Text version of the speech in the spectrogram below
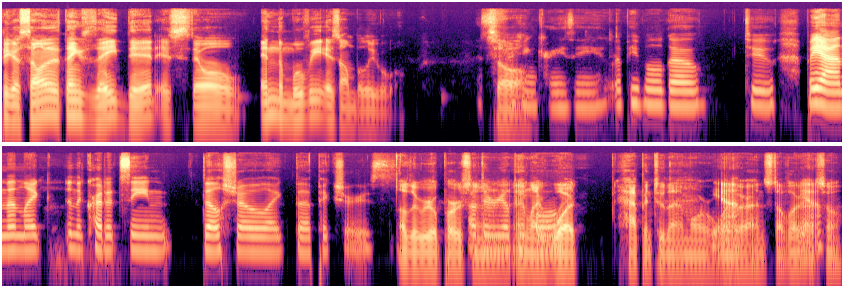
because some of the things they did is still in the movie is unbelievable. It's So freaking crazy what people go to. But yeah, and then like in the credit scene, they'll show like the pictures of the real person of the real and like people. what happened to them or Yeah. whether and stuff like Yeah. that. So,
